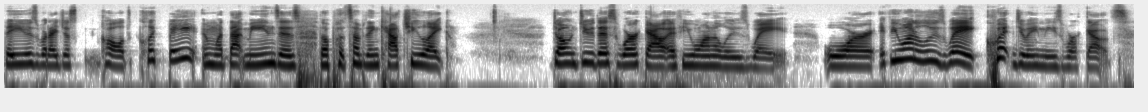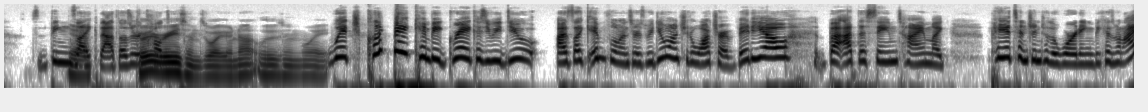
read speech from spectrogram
they use what I just called clickbait and what that means is they'll put something catchy like don't do this workout if you want to lose weight or if you want to lose weight quit doing these workouts things Yeah. like that those are Three called reasons why you're not losing weight. which clickbait can be great because we do, as like influencers, we do want you to watch our video, but at the same time, like pay attention to the wording because when I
